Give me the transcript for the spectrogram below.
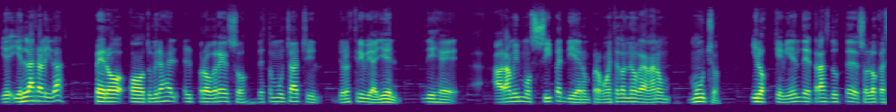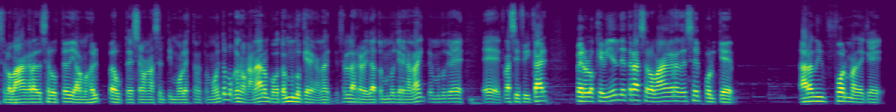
Y, es la realidad. Pero cuando tú miras el, progreso de estos muchachos, yo lo escribí ayer, dije, ahora mismo sí perdieron, pero con este torneo ganaron mucho. Y los que vienen detrás de ustedes son los que se lo van a agradecer a ustedes y a lo mejor pues, ustedes se van a sentir molestos en estos momentos porque no ganaron, porque todo el mundo quiere ganar. Esa es la realidad, todo el mundo quiere ganar, todo el mundo quiere eh, clasificar. Pero los que vienen detrás se lo van a agradecer porque ahora no hay forma de que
